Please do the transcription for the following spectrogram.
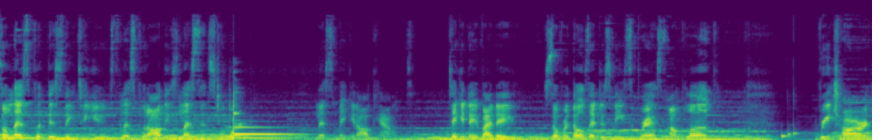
So let's put this thing to use. Let's put all these lessons to work. It all count. Take it day by day. So for those that just need some rest, unplug, recharge,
